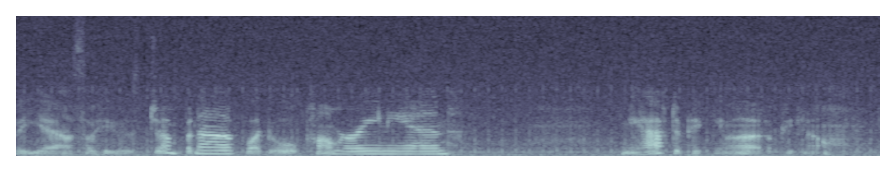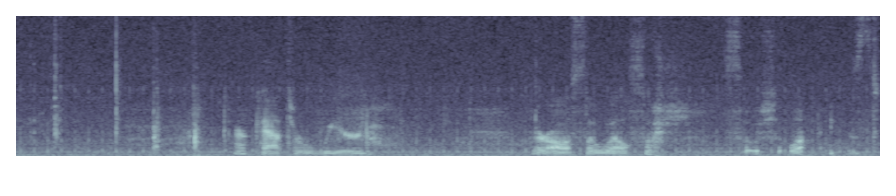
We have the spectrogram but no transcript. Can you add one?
But yeah, so he was jumping up like a little Pomeranian. And you have to pick him up, you know. Our cats are weird. They're also well so socialized.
